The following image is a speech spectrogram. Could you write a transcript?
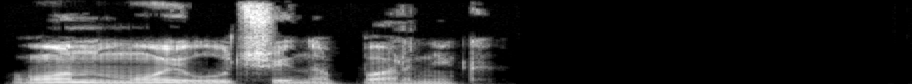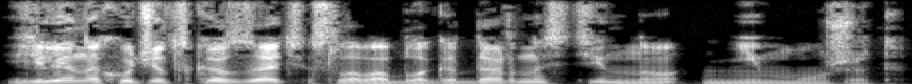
Он мой лучший напарник. Елена хочет сказать слова благодарности, но не может.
